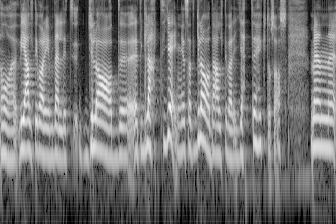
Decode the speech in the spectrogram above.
Och vi har alltid varit en väldigt glad, ett glatt gäng. Så att glad har alltid varit jättehögt hos oss. Men eh,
